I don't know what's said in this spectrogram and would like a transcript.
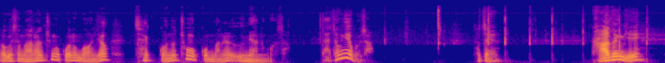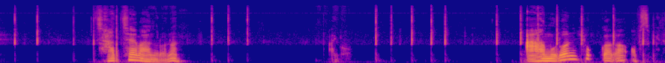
여기서 말하는 청구권은 뭐냐? 채권의 청구권만을 의미하는 거죠. 자, 정리해 보죠. 첫째, 가등기 자체만으로는 아이고 아무런 효과가 없습니다.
